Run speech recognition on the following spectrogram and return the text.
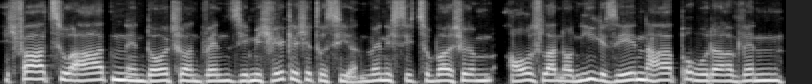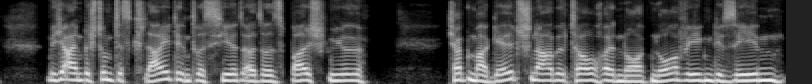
Ich fahre zu Arten in Deutschland, wenn sie mich wirklich interessieren. Wenn ich sie zum Beispiel im Ausland noch nie gesehen habe oder wenn mich ein bestimmtes Kleid interessiert. Also als Beispiel, ich habe mal Gelbschnabeltaucher in Nordnorwegen gesehen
